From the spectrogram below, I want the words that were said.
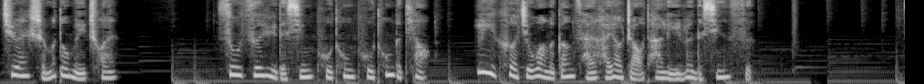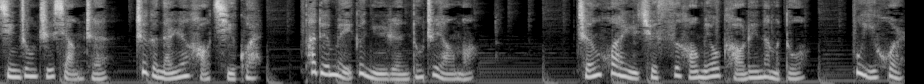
居然什么都没穿，苏子玉的心扑通扑通的跳，立刻就忘了刚才还要找他理论的心思，心中只想着。这个男人好奇怪，他对每个女人都这样吗？陈焕宇却丝毫没有考虑那么多。不一会儿，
